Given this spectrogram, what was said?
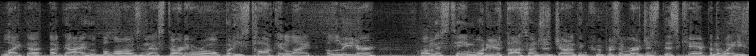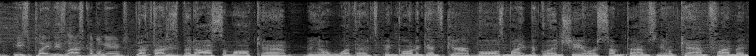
like a, a guy who belongs in that starting role, but he's talking like a leader on this team. What are your thoughts on just Jonathan Cooper's emergence this camp and the way he's he's played these last couple games? I thought he's been awesome all camp. You know, whether it's been going against Garrett Bolles, Mike McGlinchey, or sometimes you know Cam Fleming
